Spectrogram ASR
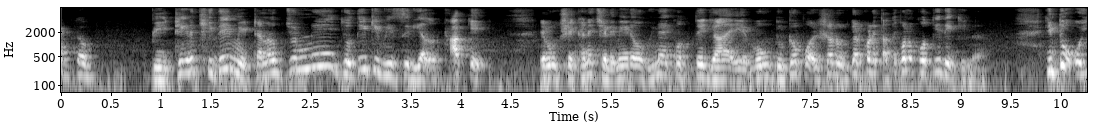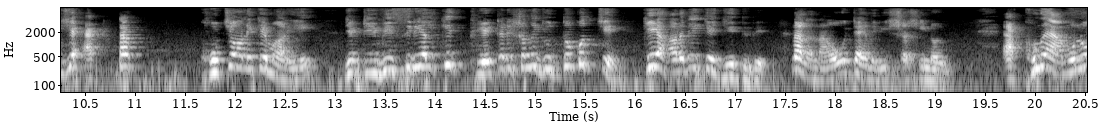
একদম। পেটের খিদে মেটানোর জন্যে যদি টিভি সিরিয়াল থাকে এবং সেখানে ছেলেমেয়েরা অভিনয় করতে যায় এবং দুটো পয়সা রোজগার করে তাতে কোনো ক্ষতি দেখি না। কিন্তু ওই যে একটা খোঁচে অনেকে মারে যে টিভি সিরিয়াল কি থিয়েটারের সঙ্গে যুদ্ধ করছে? কে হারবে, কে জিতবে? না না না, ওইটাই আমি বিশ্বাসী নই। এখনও এমনও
